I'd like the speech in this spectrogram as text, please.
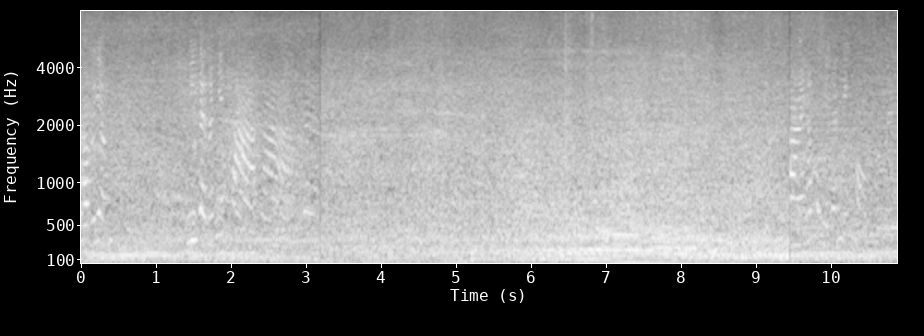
วน้ำพริกหอาหรือยัง มีแต่น้ำพริกขาค่ะ ตายแล้วผมมีน้ำพริกของเลย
